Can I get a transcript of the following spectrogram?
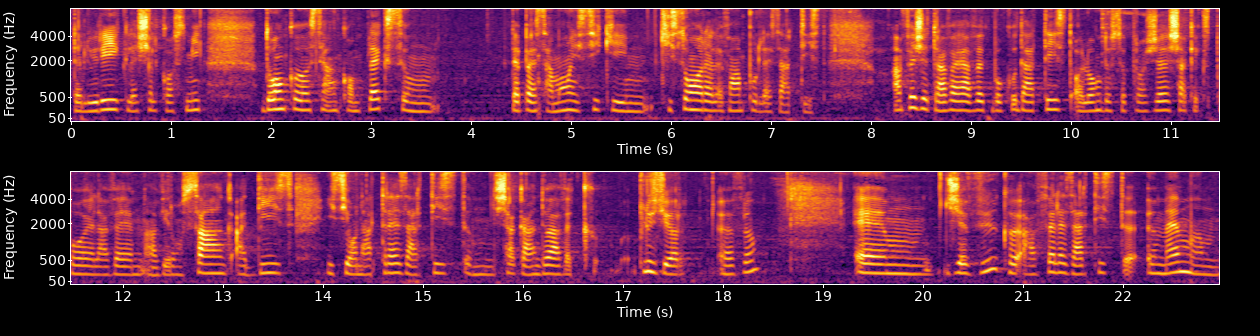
tellurique, l'échelle cosmique. Donc c'est un complexe de pensements ici qui, qui sont relevants pour les artistes. En fait, je travaille avec beaucoup d'artistes au long de ce projet. Chaque expo, elle avait environ 5 à 10. Ici, on a 13 artistes, hum, chacun d'eux avec plusieurs œuvres. Hum, j'ai vu que en fait, les artistes eux-mêmes, hum,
